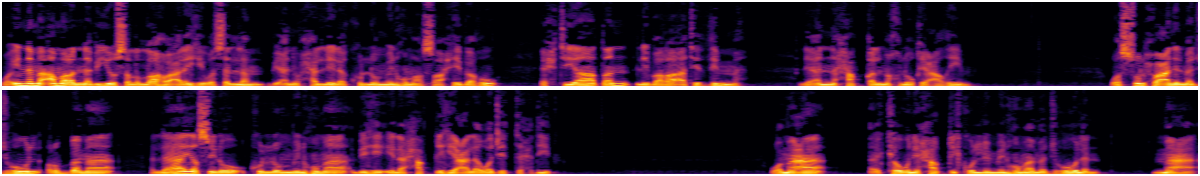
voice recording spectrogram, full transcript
وإنما أمر النبي صلى الله عليه وسلم بأن يحلل كل منهما صاحبه احتياطا لبراءة الذمة لأن حق المخلوق عظيم. والصلح عن المجهول ربما لا يصل كل منهما به إلى حقه على وجه التحديد ومع كون حق كل منهما مجهولا مع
